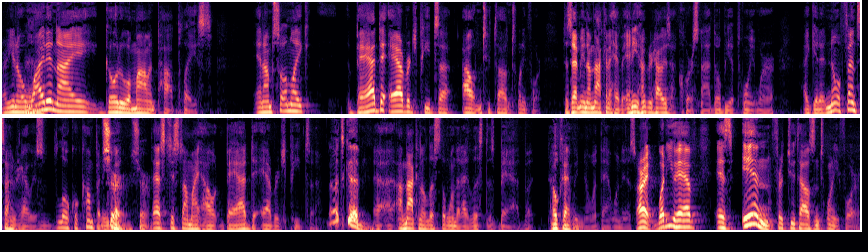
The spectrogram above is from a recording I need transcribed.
Or you know, why didn't I go to a mom and pop place? And I'm so I'm like, bad to average pizza out in 2024. Does that mean I'm not going to have any Hungry Howie's? Of course not. There'll be a point where I get it. No offense, Hungry it's a local company. Sure, sure. That's just on my out. Bad to average pizza. No, it's good. Uh, I'm not going to list the one that I list as bad, but Okay. we know what that one is. All right, what do you have as in for 2024?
